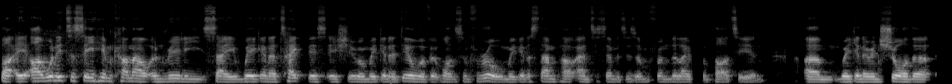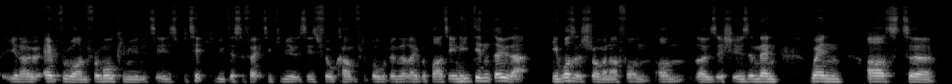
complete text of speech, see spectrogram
but it, I wanted to see him come out and really say, "We're going to take this issue and we're going to deal with it once and for all, and we're going to stamp out anti-Semitism from the Labour Party, and um, we're going to ensure that you know everyone from all communities, particularly disaffected communities, feel comfortable within the Labour Party." And he didn't do that. He wasn't strong enough on on those issues. And then when asked to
